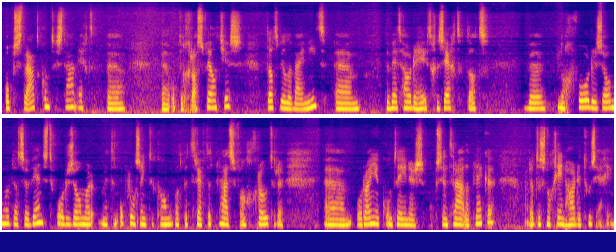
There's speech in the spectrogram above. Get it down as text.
op straat komt te staan, echt op de grasveldjes. Dat willen wij niet. Um, de wethouder heeft gezegd dat we nog voor de zomer, dat ze wenst voor de zomer met een oplossing te komen wat betreft het plaatsen van grotere um, oranje containers op centrale plekken. Maar dat is nog geen harde toezegging.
